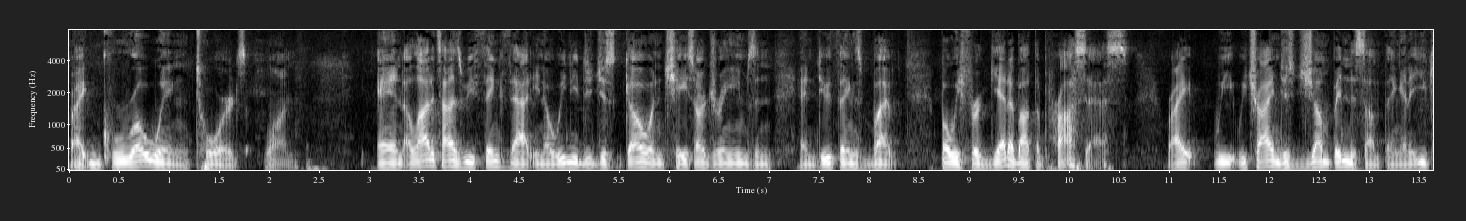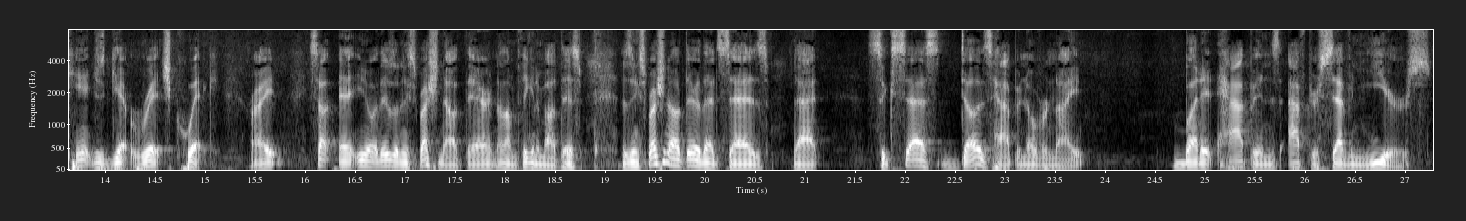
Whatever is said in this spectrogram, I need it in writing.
right? Growing towards one. And a lot of times we think that you know we need to just go and chase our dreams and and do things, but but we forget about the process, right? We we try and just jump into something, and you can't just get rich quick, right? So uh, you know, there's an expression out there. Now I'm thinking about this. There's an expression out there that says that success does happen overnight, but it happens after seven years.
